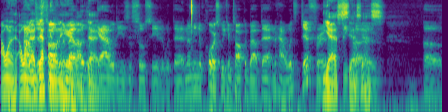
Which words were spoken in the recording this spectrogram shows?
I want to. I want. I'm I just definitely want to hear about the that. legalities associated with that, and I mean, of course, we can talk about that and how it's different. Yes, yes, because yes. Of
